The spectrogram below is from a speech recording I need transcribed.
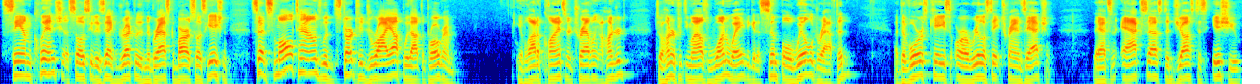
Sam Clinch, Associate Executive Director of the Nebraska Bar Association, said small towns would start to dry up without the program. You have a lot of clients that are traveling 100 to 150 miles one way to get a simple will drafted, a divorce case, or a real estate transaction. That's an access to justice issue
